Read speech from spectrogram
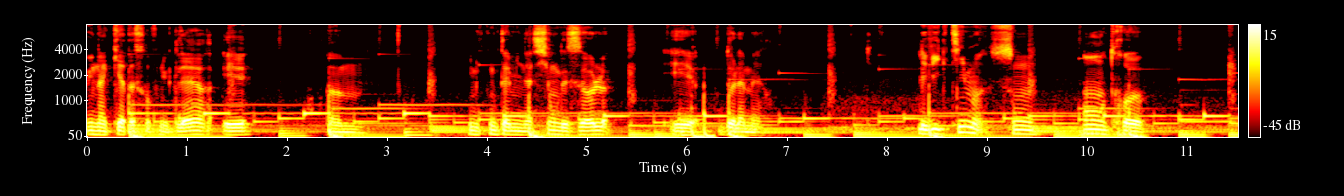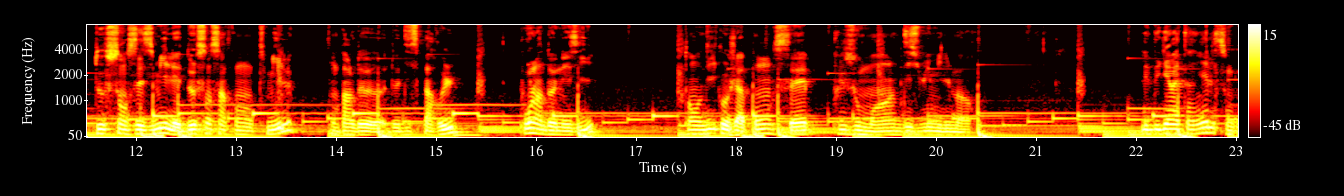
une catastrophe nucléaire et euh, une contamination des sols et de la mer. Les victimes sont entre 216 000 et 250 000, on parle de, disparus, pour l'Indonésie, tandis qu'au Japon c'est plus ou moins 18 000 morts. Les dégâts matériels sont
